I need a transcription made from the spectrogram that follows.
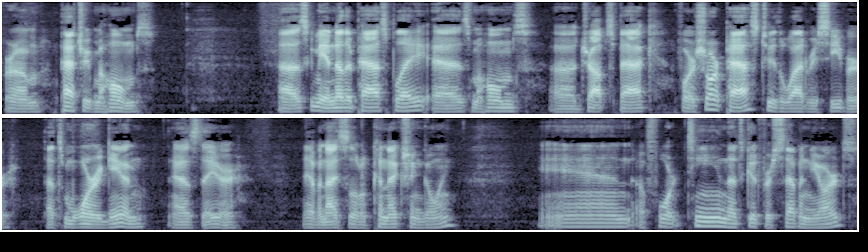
from Patrick Mahomes. Uh, is going to be another pass play as Mahomes uh, drops back for a short pass to the wide receiver. That's Moore again as they are they have a nice little connection going. And a 14, that's good for seven yards.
